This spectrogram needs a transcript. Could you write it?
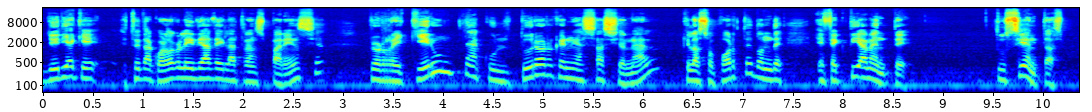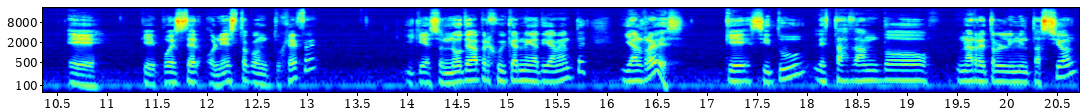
Yo diría que estoy de acuerdo con la idea de la transparencia, pero requiere una cultura organizacional que la soporte, donde efectivamente tú sientas eh, que puedes ser honesto con tu jefe, y que eso no te va a perjudicar negativamente. Y al revés, que si tú le estás dando una retroalimentación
